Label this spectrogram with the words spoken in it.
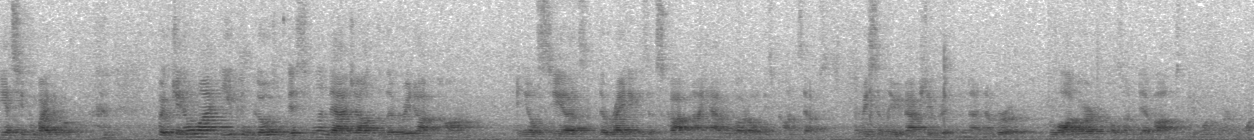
yes, you can buy the book. but you know what? You can go to disciplinedagiledelivery.com and you'll see us, the writings that Scott and I have about all these concepts. And recently we've actually written a number of blog articles on DevOps if you want to learn more.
